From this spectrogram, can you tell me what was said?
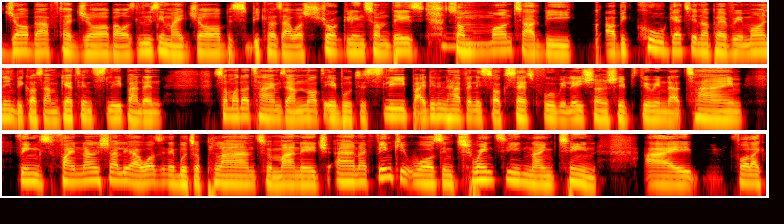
job after job. I was losing my jobs because I was struggling. Some days, some mm. months, I'd be I'll be cool getting up every morning because I'm getting sleep, and then some other times I'm not able to sleep. I didn't have any successful relationships during that time. Things financially, I wasn't able to plan, to manage. And I think it was in 2019, I, for like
